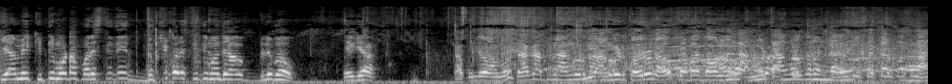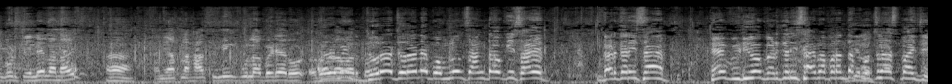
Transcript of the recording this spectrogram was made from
की आम्ही किती मोठा परिस्थिती दुःखी परिस्थितीमध्ये आहोत. दिलीप भाऊ हे घ्या. टाकून देऊ आंघोळ? टाका तुम्ही आंघोळ मी आंघोळ करून आहो प्रभात भाऊ आंघोळ- आंघोळ करून. सकाळपासून आंघोळ केलेला नाही. हा. आणि आपला हा स्विमिंग पूल बड्या रोडावर जोरा जोराने बोंबलून सांगतो की साहेब गडकरी साहेब हे व्हिडिओ गडकरी साहेबापर्यंत पोहोचलाच पाहिजे.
